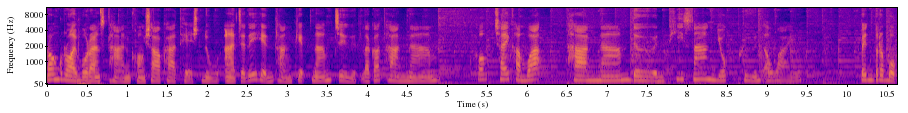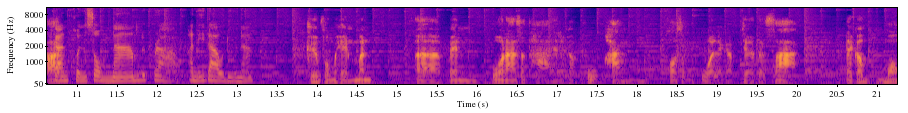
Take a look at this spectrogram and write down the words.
ร่องรอยโบราณสถานของชาวคาร์เทจดูอาจจะได้เห็นถังเก็บน้ำจืดแล้วก็ทางน้ำ ก็ใช้คำว่าทางน้ำเดินที่สร้างยกพื้นเอาไว้ เป็นระบบอะการขนส่งน้ำหรือเปล่า อันนี้เดาดูนะ คือผมเห็นมันเอ่อเป็นโบราณสถานเนี่ยแหละครับผุพังพอสมควรเลยครับ เจอแต่ซาก แต่ก็มอง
